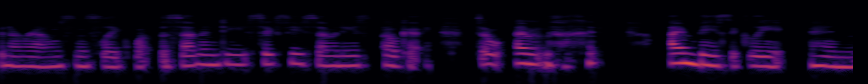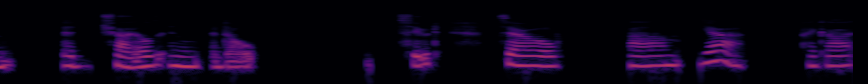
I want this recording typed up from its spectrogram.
been around since like what the 70s, 60s, 70s. Okay, so I'm I'm basically an a child in adult suit. So um, yeah, I got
